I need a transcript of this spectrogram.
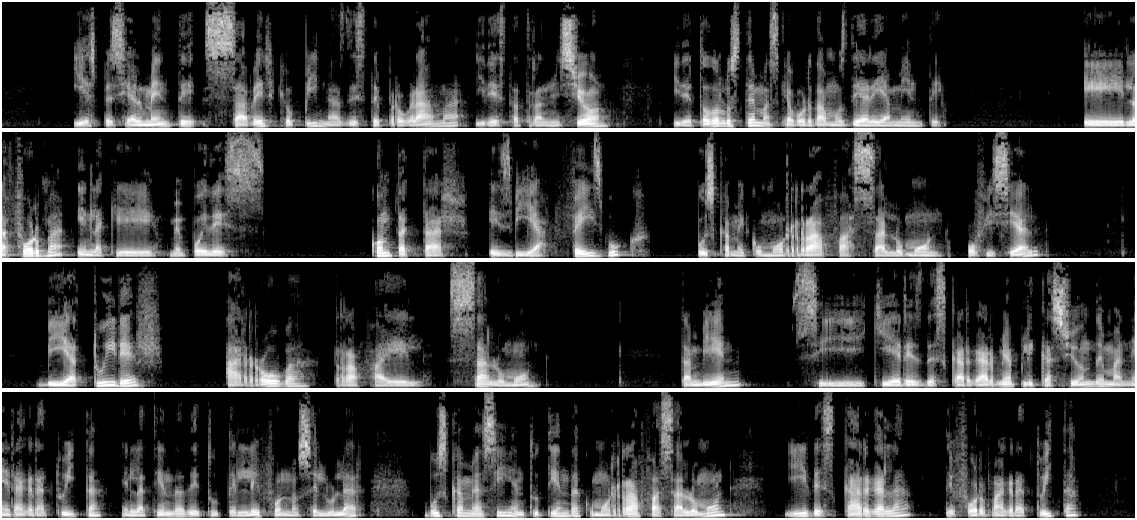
y especialmente saber qué opinas de este programa y de esta transmisión y de todos los temas que abordamos diariamente. Eh, la forma en la que me puedes contactar es vía Facebook, búscame como Rafa Salomón Oficial, vía Twitter, arroba Rafael Salomón. También, si quieres descargar mi aplicación de manera gratuita en la tienda de tu teléfono celular, búscame así en tu tienda como Rafa Salomón y descárgala de forma gratuita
